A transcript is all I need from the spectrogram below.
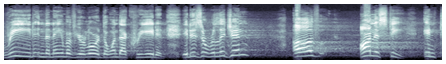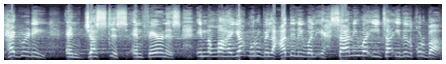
read in the name of your Lord the one that created it is a religion of honesty integrity and justice and fairness. Inna Allah ya'muru bil adli wal ihsani wa ita idil qurba.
